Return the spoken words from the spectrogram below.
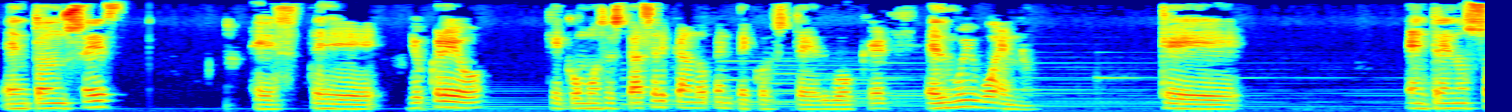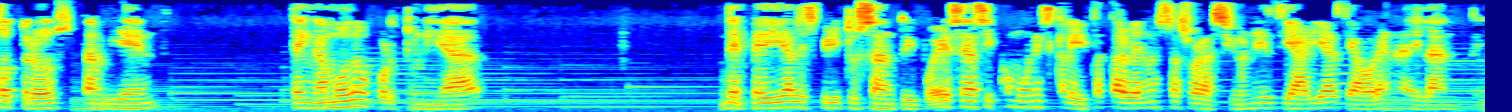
Entonces, este, yo creo que como se está acercando Pentecostés, Walker, es muy bueno que entre nosotros también tengamos la oportunidad de pedir al Espíritu Santo. Y puede ser así como una escalerita tal vez nuestras oraciones diarias de ahora en adelante.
